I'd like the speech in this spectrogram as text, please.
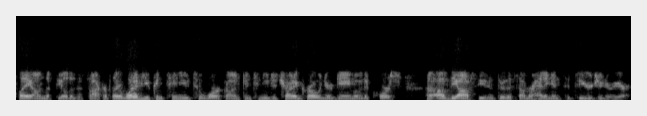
play on the field as a soccer player? What have you continued to work on, continue to try to grow in your game over the course uh, of the offseason through the summer heading into to your junior year?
